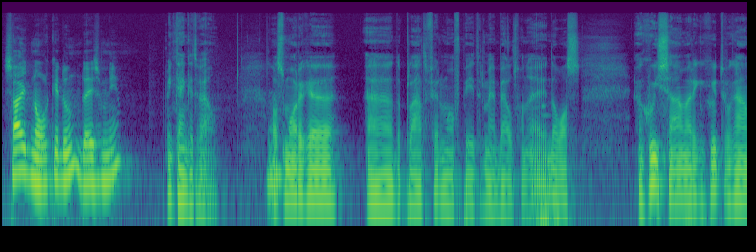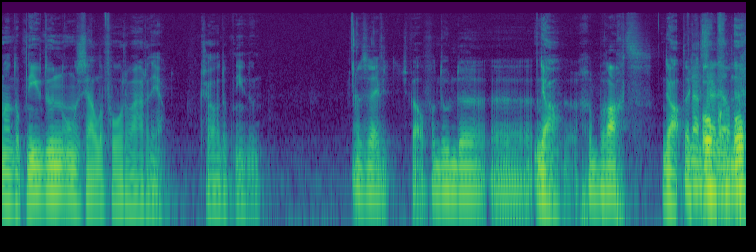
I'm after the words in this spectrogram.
Zou je het nog een keer doen op deze manier? ik denk het wel. Ja. Als morgen eh, de platenfirma of Peter mij belt van, hey, dat was een goede samenwerking, goed, we gaan het opnieuw doen onder dezelfde voorwaarden. Ja, ik zou het opnieuw doen. Dat is even wel voldoende eh, Ja. gebracht. Ja, Dat ook, ook,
